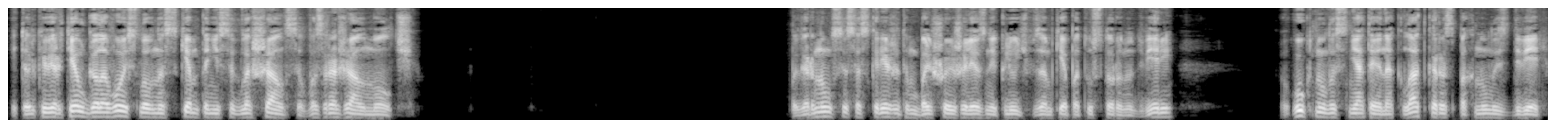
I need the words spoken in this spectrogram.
и только вертел головой, словно с кем-то не соглашался, возражал молча. Повернулся со скрежетом большой железный ключ в замке по ту сторону двери. Гукнула снятая накладка, распахнулась дверь.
